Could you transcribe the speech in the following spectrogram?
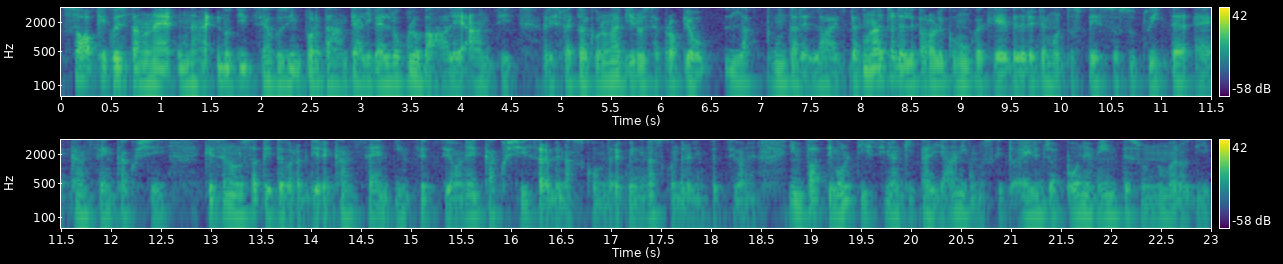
So che questa non è una notizia così importante a livello globale, anzi rispetto al coronavirus è proprio la punta dell'iceberg. Un'altra delle parole comunque che vedrete molto spesso su Twitter è Kansen Kakushi, che se non lo sapete vorrebbe dire Kansen, infezione, Kakushi sarebbe nascondere, quindi nascondere l'infezione. Infatti moltissimi, anche italiani, hanno scritto eh il Giappone mente sul numero di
